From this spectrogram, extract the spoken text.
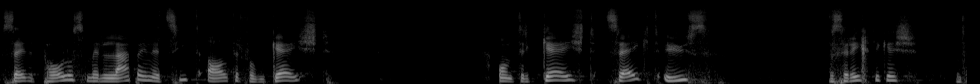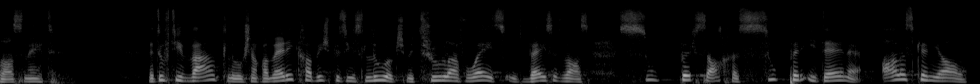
Sagt Paulus, wir leben in einem Zeitalter vom Geist. Und der Geist zeigt uns, was richtig ist und was nicht. Wenn du auf die Welt schaust, nach Amerika beispielsweise schaust, mit True Love Waits und weißt was, super Sachen, super Ideen, alles genial.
